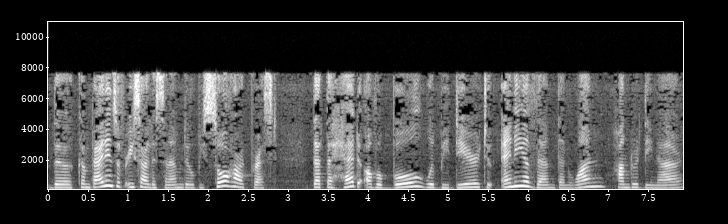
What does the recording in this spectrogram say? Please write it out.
the companions of Isa a.s., they will be so hard pressed that the head of a bull would be dearer to any of them than 100 dinar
